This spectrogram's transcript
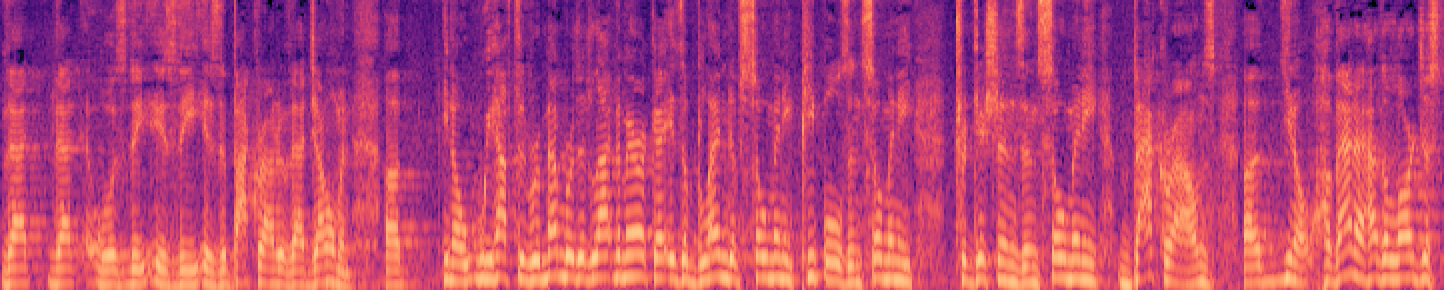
that that was the is the is the background of that gentleman. Uh, you know, we have to remember that Latin America is a blend of so many peoples and so many traditions and so many backgrounds. Uh, you know, Havana had the largest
